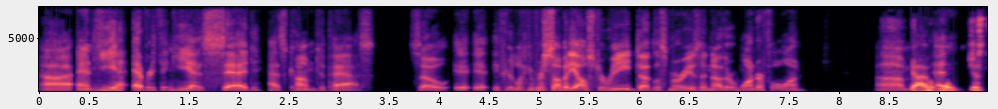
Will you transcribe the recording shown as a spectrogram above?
Uh, and he everything he has said has come to pass. So if you're looking for somebody else to read, Douglas Murray is another wonderful one. Um, yeah, and, just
